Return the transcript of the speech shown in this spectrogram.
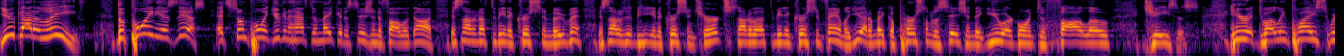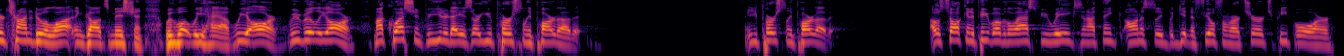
You got to leave. The point is this at some point, you're going to have to make a decision to follow God. It's not enough to be in a Christian movement, it's not enough to be in a Christian church, it's not enough to be in a Christian family. You got to make a personal decision that you are going to follow Jesus. Here at Dwelling Place, we're trying to do a lot in God's mission with what we have. We are, we really are. My question for you today is Are you personally part of it? Are you personally part of it? I was talking to people over the last few weeks, and I think honestly, but getting a feel from our church, people are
